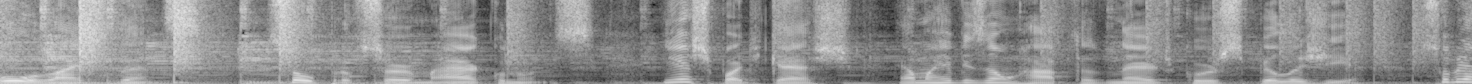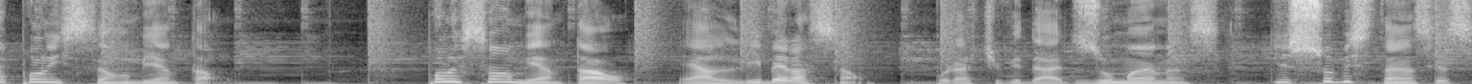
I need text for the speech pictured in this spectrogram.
Olá, estudantes! Sou o professor Marco Nunes e este podcast é uma revisão rápida do Nerd Curso Biologia sobre a poluição ambiental. Poluição ambiental é a liberação, por atividades humanas, de substâncias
